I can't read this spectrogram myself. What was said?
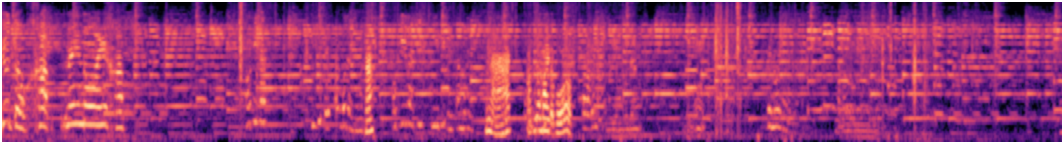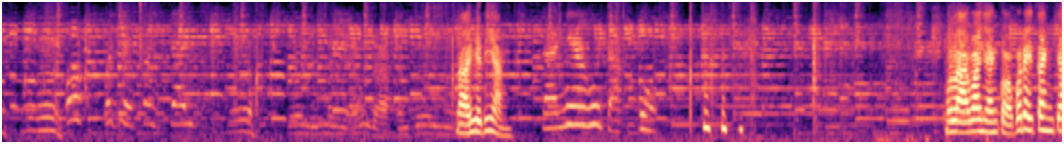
ยู่อกครับน้อยๆครับฮะหนาเอาจะมากับพ่อไม่ใช่ตั้งใจลายเฮ็ดอย่างแต่เนี่ยหูจักกะเวลาว่าหยังก่อก็ได้ตั้งใจ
